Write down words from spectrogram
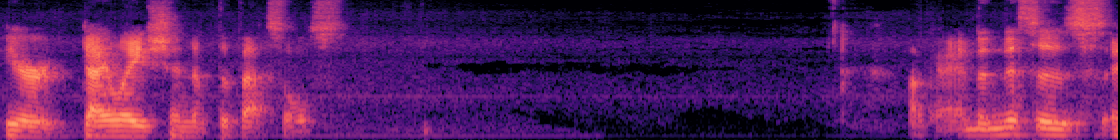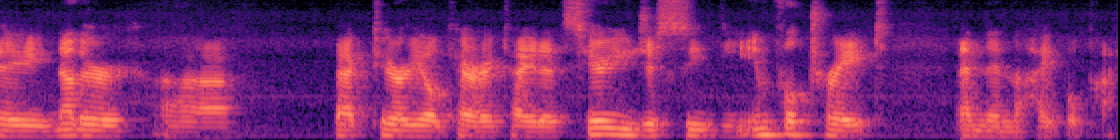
here, dilation of the vessels. Okay, and then this is a, another bacterial keratitis. Here you just see the infiltrate and then the hypopyon.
